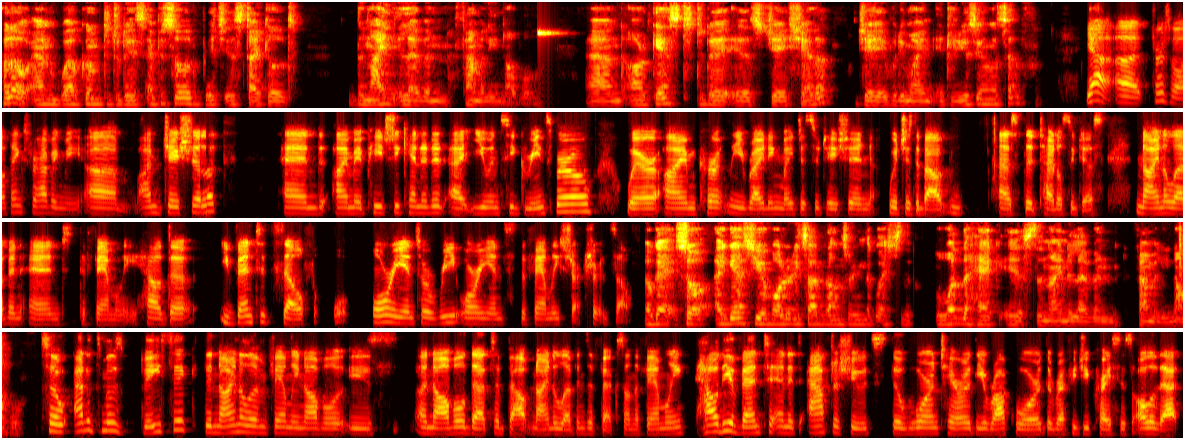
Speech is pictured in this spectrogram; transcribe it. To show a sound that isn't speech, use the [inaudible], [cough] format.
Hello, and welcome to today's episode, which is titled The 9 11 Family Novel. And our guest today is Jay Shelott. Jay, would you mind introducing yourself? Yeah, uh, first of all, thanks for having me. Um, I'm Jay Shelott, and I'm a PhD candidate at UNC Greensboro, where I'm currently writing my dissertation, which is about, as the title suggests, 9 11 and the family, how the event itself orients or reorients the family structure itself. Okay, so I guess you have already started answering the question what the heck is the 9 11 family novel? So, at its most basic, the 9 11 family novel is a novel that's about 9 11's effects on the family, how the event and its aftershoots, the war on terror, the Iraq War, the refugee crisis, all of that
